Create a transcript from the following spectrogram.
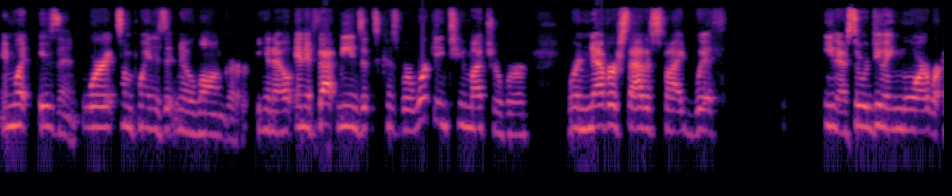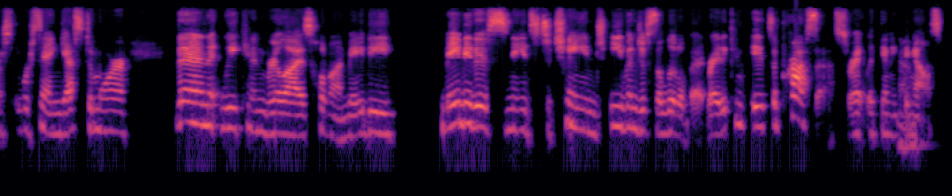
and what isn't, or at some point is it no longer, you know? And if that means it's because we're working too much or we're we're never satisfied with, you know, so we're doing more, we're we're saying yes to more, then we can realize, hold on, maybe maybe this needs to change even just a little bit, right? It can it's a process, right? Like anything yeah. else.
